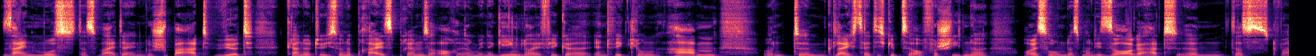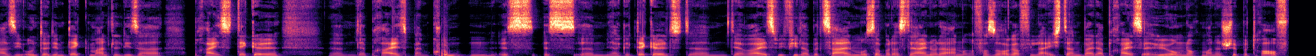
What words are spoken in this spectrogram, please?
sein muss, dass weiterhin gespart wird, kann natürlich so eine Preisbremse auch irgendwie eine gegenläufige Entwicklung Entwicklung haben. Und ähm, gleichzeitig gibt es ja auch verschiedene Äußerungen, dass man die Sorge hat, ähm, dass quasi unter dem Deckmantel dieser Preisdeckel ähm, der Preis beim Kunden ist, ist ähm, ja gedeckelt. Ähm, der weiß, wie viel er bezahlen muss, aber dass der ein oder andere Versorger vielleicht dann bei der Preiserhöhung nochmal eine Schippe drauf,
